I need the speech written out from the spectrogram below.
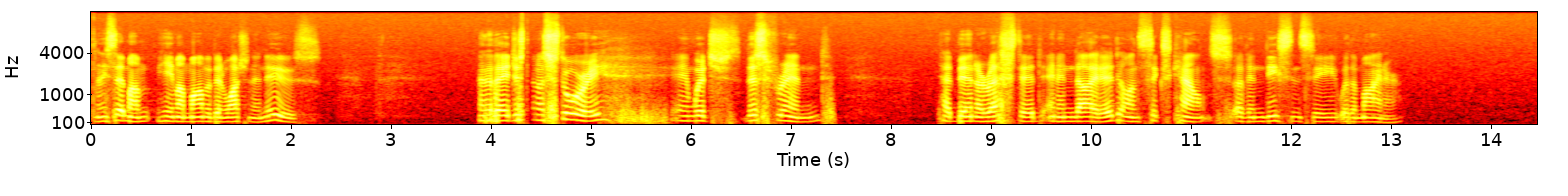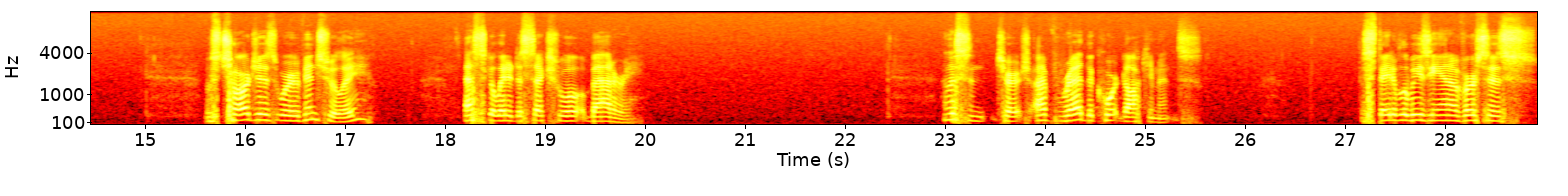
And he said my, he and my mom had been watching the news and that they had just done a story in which this friend had been arrested and indicted on six counts of indecency with a minor. Those charges were eventually escalated to sexual battery. Listen, church, I've read the court documents. The state of Louisiana versus,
